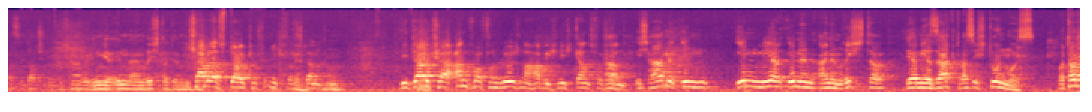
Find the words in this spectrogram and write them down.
was die Deutsch Ich habe in mir innen einen Richter, der mir Ich habe das Deutsche nicht verstanden. Die deutsche Antwort von Lösner habe ich nicht ganz verstanden. Ah, ich habe in, in mir innen einen Richter, der mir sagt, was ich tun muss. Ich habe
